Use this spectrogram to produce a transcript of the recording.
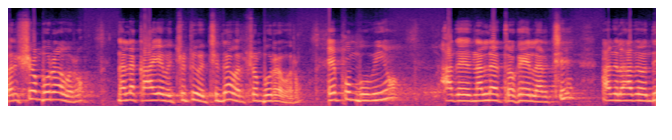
வருஷம் பூரா வரும். நல்லா காய வச்சுட்டு வச்சுட்டா வருஷம் பூரா வரும். வேப்பம்பூவையும் அது நல்ல தொகையில் அரைச்சி அதில் அதை வந்து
